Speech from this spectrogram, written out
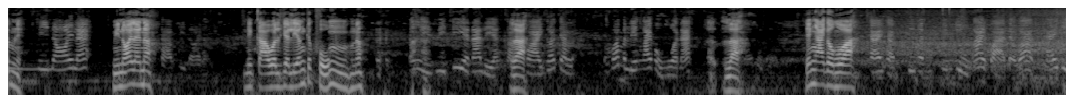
มนี่ มีน้อยแล้ว มีน้อยแล้วเนาะครับมีน้อยแล้วนี่กาวว่าจะเลี้ยงจักฝูงเนาะต้องมีมีที่น่าเลี้ยงครับล่ะควายก็จะผมว่ามันเลี้ยงง่ายกว่าวัวนะเอ่อล่ะ เลี้ยงง่ายกว่างัว ใช่ครับคือมันมันอยู่ง่ายกว่า แต่ว่าใช้ดี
